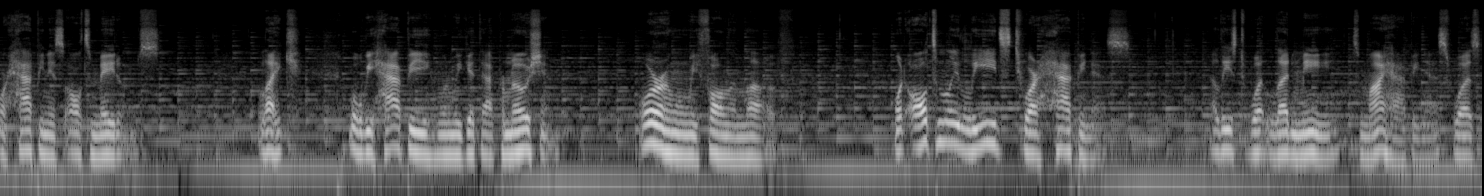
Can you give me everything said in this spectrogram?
or happiness ultimatums. Like, we'll be happy when we get that promotion, or when we fall in love what ultimately leads to our happiness, at least what led me to my happiness, was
